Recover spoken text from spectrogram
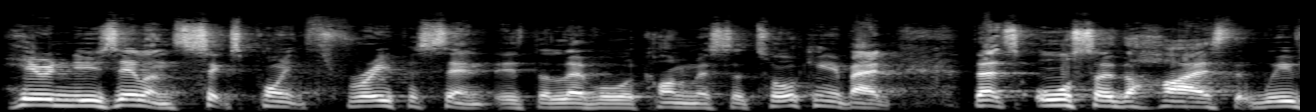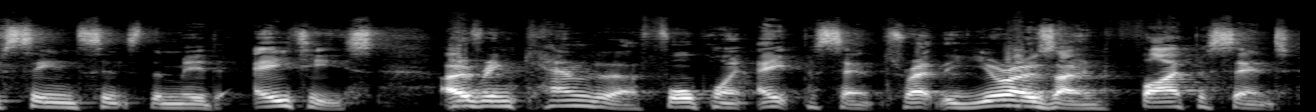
Here in New Zealand, 6.3% is the level economists are talking about. That's also the highest that we've seen since the mid 80s. Over in Canada, 4.8%. Throughout the Eurozone, 5%.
